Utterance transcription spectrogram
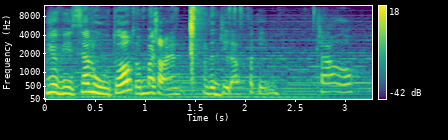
Io vi saluto un bacione da Giraffa Team Ciao!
